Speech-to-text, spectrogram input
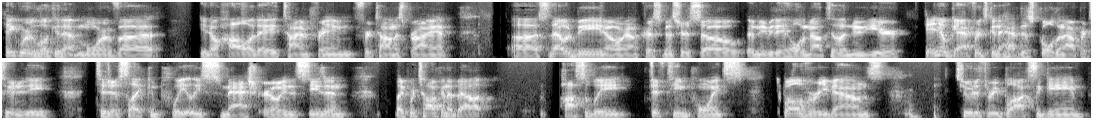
I think we're looking at more of a you know holiday time frame for Thomas Bryant. Uh, so that would be you know around Christmas or so, and maybe they hold him out till the new year. Daniel Gafford's going to have this golden opportunity to just like completely smash early in the season. Like we're talking about possibly 15 points, 12 rebounds, two to three blocks a game.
